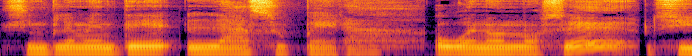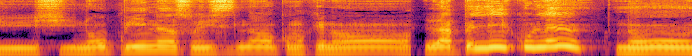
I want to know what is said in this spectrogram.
simplemente la supera. O bueno, no sé. Si, si no opinas o dices, no, como que no. La película, no,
